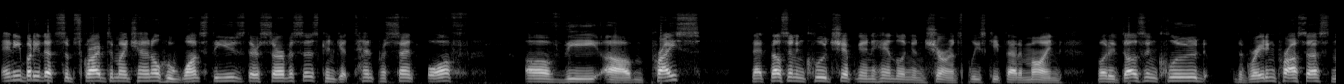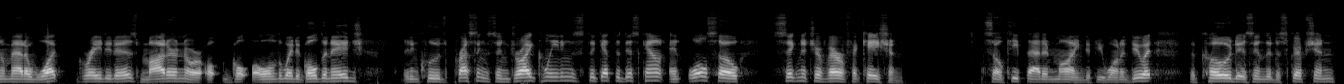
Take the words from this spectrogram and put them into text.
Anybody that's subscribed to my channel who wants to use their services can get 10% off of the um, price. That doesn't include shipping and handling insurance. Please keep that in mind. But it does include the grading process, no matter what grade it is, modern or all the way to golden age. It includes pressings and dry cleanings to get the discount and also signature verification. So keep that in mind if you want to do it. The code is in the description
